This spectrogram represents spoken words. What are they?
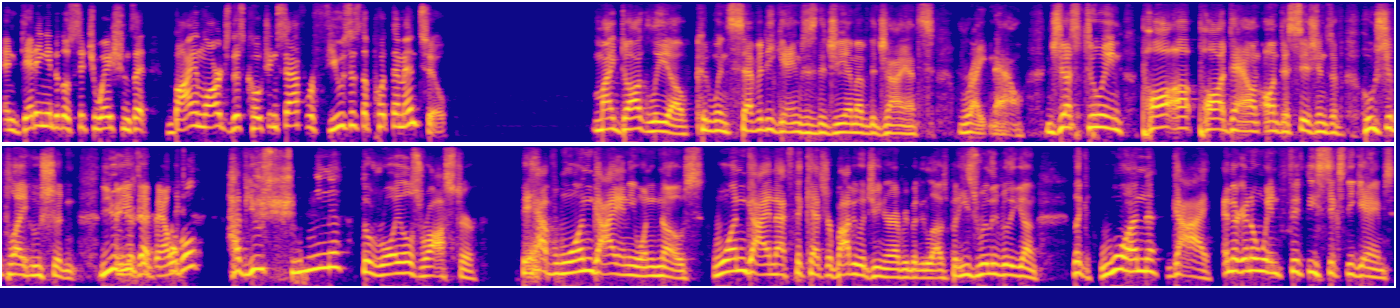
and getting into those situations that by and large this coaching staff refuses to put them into. My dog Leo could win 70 games as the GM of the Giants right now. Just doing paw up, paw down on decisions of who should play, who shouldn't. You, Is available? Have you seen the Royals roster? They have one guy anyone knows, one guy, and that's the catcher, Bobby Witt Jr. Everybody loves, but he's really, really young. Like one guy, and they're going to win 50, 60 games.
